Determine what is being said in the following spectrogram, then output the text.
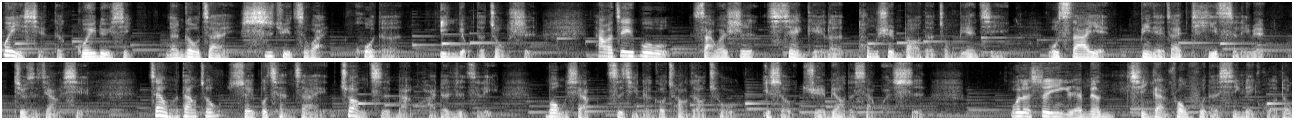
未显的规律性，能够在诗句之外获得应有的重视。他把这一部散文诗献给了《通讯报》的总编辑乌斯阿耶，并且在题词里面就是这样写：在我们当中，谁不曾在壮志满怀的日子里，梦想自己能够创造出一首绝妙的散文诗？为了适应人们情感丰富的心灵活动。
